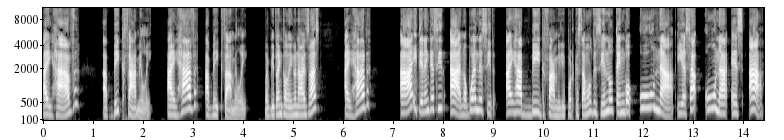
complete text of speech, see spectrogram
I have a big family. I have a big family. Repiten conmigo una vez más. I have a, y tienen que decir a, no pueden decir I have big family, porque estamos diciendo tengo una, y esa una es a.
